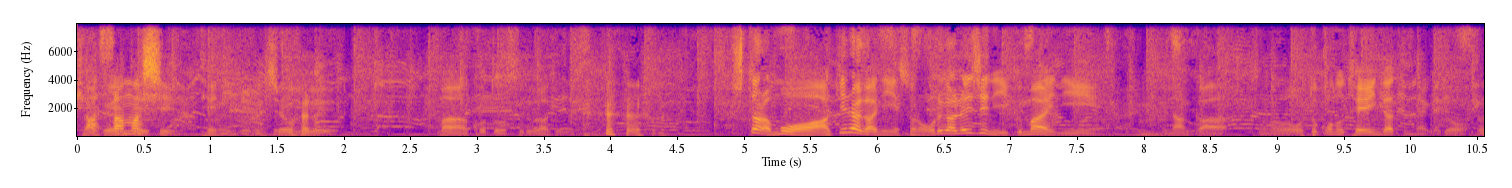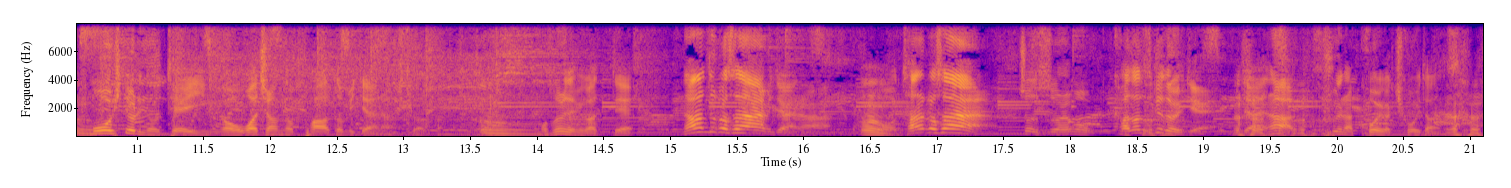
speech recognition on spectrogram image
100円 浅ましいな。で手に入れるといいうまあことをするわけですよ。そ したらもう明らかにその俺がレジに行く前になんかその男の店員だったんだけど、うん。もう一人の店員がおばちゃんのパートみたいな人だったんだけど、うん。もうそれで向かってなんとかさんみたいな、田中さんちょっとそれもう片付けといてみたいな 風な声が聞こえたんですよ。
